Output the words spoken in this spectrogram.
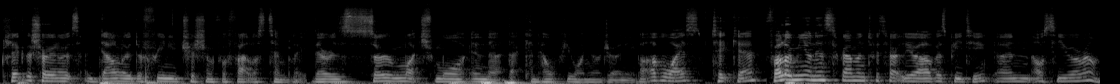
click the show notes and download the free nutrition for fat loss template. There is so much more in that that can help you on your journey. But otherwise, take care. Follow me on Instagram and Twitter at Leo Alves PT, and I'll see you around.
